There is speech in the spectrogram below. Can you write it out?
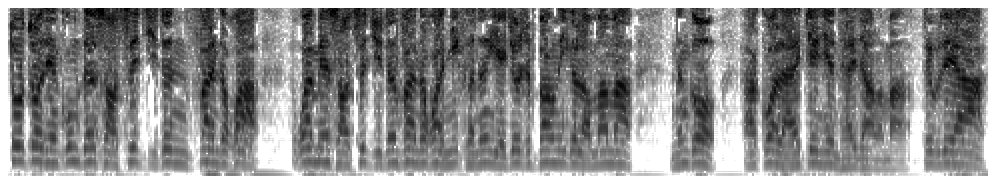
多做点功德，少吃几顿饭的话，外面少吃几顿饭的话，你可能也就是帮一个老妈妈能够啊过来见见台长了嘛，对不对啊？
